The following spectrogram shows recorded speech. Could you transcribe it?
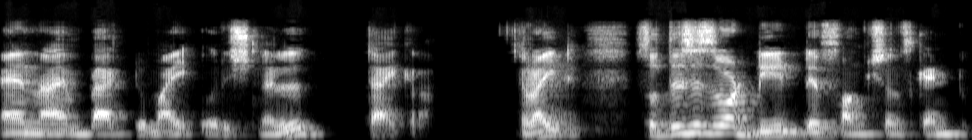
and I'm back to my original diagram, right? So this is what date diff functions can do.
